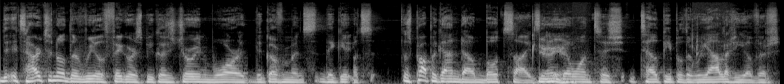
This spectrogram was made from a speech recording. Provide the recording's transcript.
It's hard to know the real figures because during war, the governments they get there's propaganda on both sides. Yeah, they yeah. don't want to sh- tell people the reality of it.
